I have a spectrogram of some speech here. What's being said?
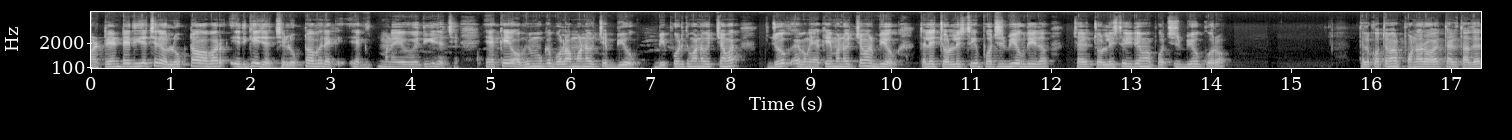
মানে ট্রেনটা এদিকে যাচ্ছে তো লোকটাও আবার এদিকেই যাচ্ছে, লোকটাও আবার এক এক মানে ওইদিকে যাচ্ছে। একেই অভিমুখে বলা মানে হচ্ছে বিয়োগ, বিপরীত মানে হচ্ছে আমার যোগ এবং একই মানে হচ্ছে আমার বিয়োগ। তাহলে চল্লিশ থেকে পঁচিশ বিয়োগ দিয়ে দাও চল্লিশ থেকে যদি আমার পঁচিশ বিয়োগ করো তাহলে কত আমার পনেরো হয়? তাহলে তাদের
